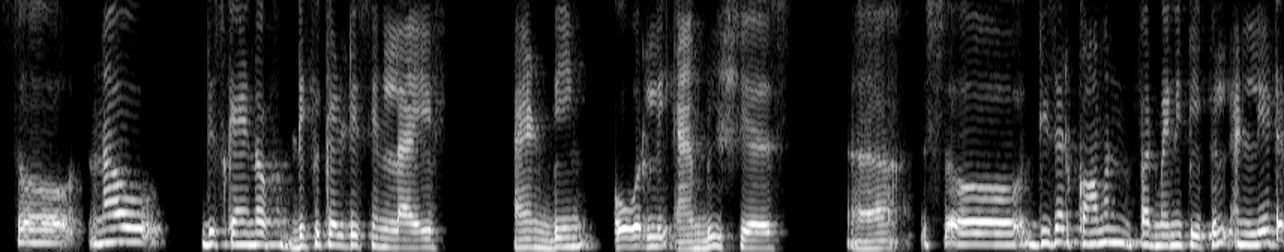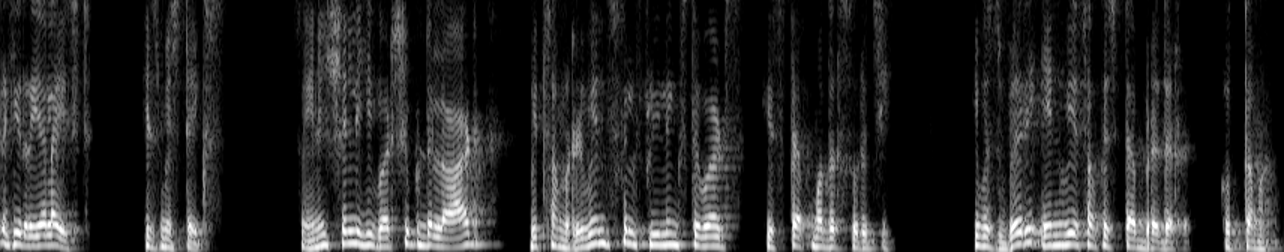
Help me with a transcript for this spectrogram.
So now this kind of difficulties in life and being overly ambitious uh, so these are common for many people. And later he realized his mistakes so initially he worshipped the lord with some revengeful feelings towards his stepmother suruchi he was very envious of his stepbrother, Uttama.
